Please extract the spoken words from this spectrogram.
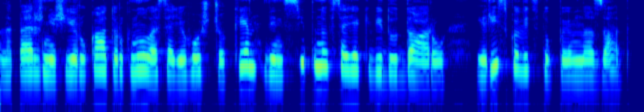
Але перш ніж її рука торкнулася його щоки, він сіпнувся, як від удару, і різко відступив назад.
